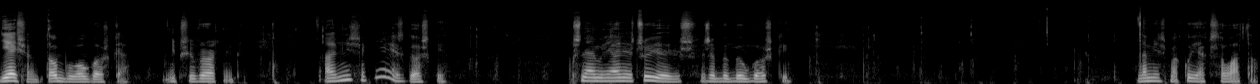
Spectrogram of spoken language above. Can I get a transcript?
Jesień to było gorzkie i przywrotnik. Ale mniszek nie jest gorzki. Przynajmniej ja nie czuję już, żeby był gorzki. Na mnie smakuje jak sałata.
